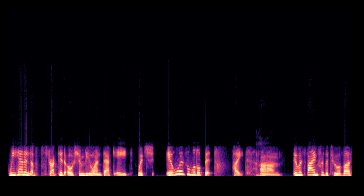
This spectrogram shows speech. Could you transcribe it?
We had an obstructed ocean view on deck eight, which it was a little bit tight. Mm-hmm. Um, it was fine for the two of us,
